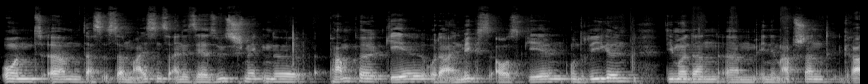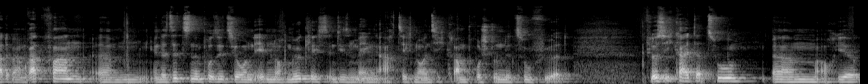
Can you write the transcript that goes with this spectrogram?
Und ähm, das ist dann meistens eine sehr süß schmeckende Pampe, Gel oder ein Mix aus Gelen und Riegeln, die man dann ähm, in dem Abstand, gerade beim Radfahren, ähm, in der sitzenden Position eben noch möglichst in diesen Mengen 80, 90 Gramm pro Stunde zuführt. Flüssigkeit dazu, ähm, auch hier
